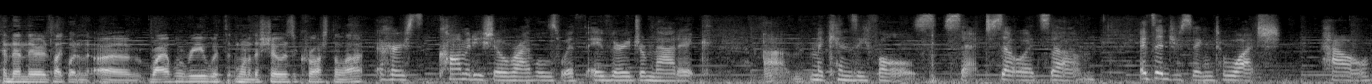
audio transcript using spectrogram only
And then there's like what a uh, rivalry with one of the shows across the lot. her comedy show rivals with a very dramatic um, Mackenzie Falls set. So it's um, it's interesting to watch how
